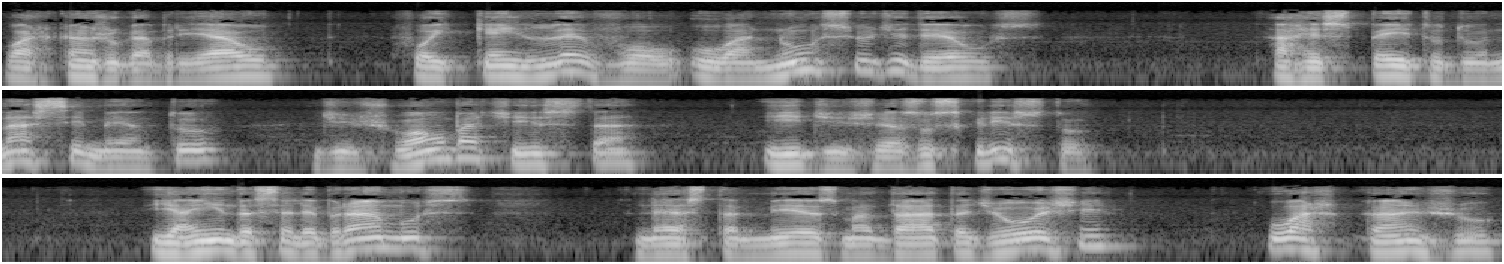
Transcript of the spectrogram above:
o arcanjo Gabriel foi quem levou o anúncio de Deus a respeito do nascimento de João Batista e de Jesus Cristo. E ainda celebramos, nesta mesma data de hoje, o arcanjo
